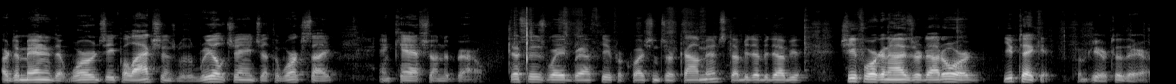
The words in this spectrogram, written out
are demanding that words equal actions with real change at the worksite and cash on the barrel. This is Wade Rathke. For questions or comments, www.chieforganizer.org. You take it from here to there.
